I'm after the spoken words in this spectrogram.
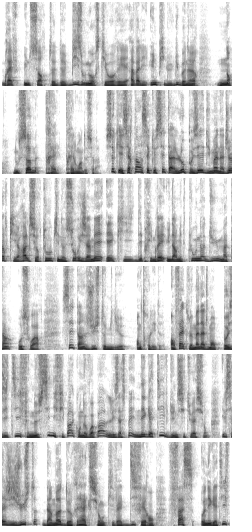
bref, une sorte de bisounours qui aurait avalé une pilule du bonheur. Non, nous sommes très très loin de cela. Ce qui est certain, c'est que c'est à l'opposé du manager qui râle sur tout, qui ne sourit jamais et qui déprimerait une armée de clowns du matin au soir. C'est un juste milieu entre les deux. En fait, le management positif ne signifie pas qu'on ne voit pas les aspects négatifs d'une situation. Il s'agit juste d'un mode de réaction qui va être différent face au négatif,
